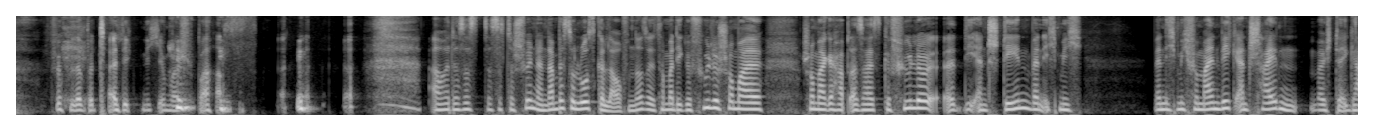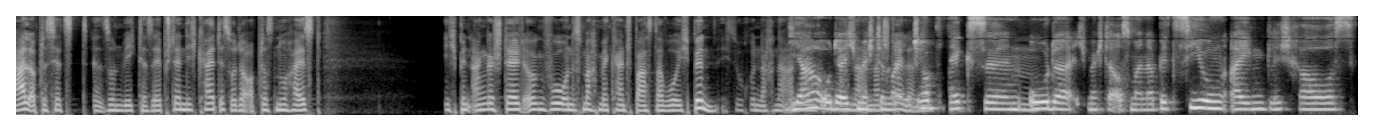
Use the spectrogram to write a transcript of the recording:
für alle Beteiligten nicht immer Spaß. Aber das ist, das ist das Schöne. Dann bist du losgelaufen. Ne? So, jetzt haben wir die Gefühle schon mal, schon mal gehabt. Also heißt Gefühle, äh, die entstehen, wenn ich mich, wenn ich mich für meinen Weg entscheiden möchte, egal ob das jetzt äh, so ein Weg der Selbstständigkeit ist oder ob das nur heißt, ich bin angestellt irgendwo und es macht mir keinen Spaß da, wo ich bin. Ich suche nach einer anderen Ja, oder ich möchte meinen Stelle, Job ne? wechseln mhm. oder ich möchte aus meiner Beziehung eigentlich raus.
